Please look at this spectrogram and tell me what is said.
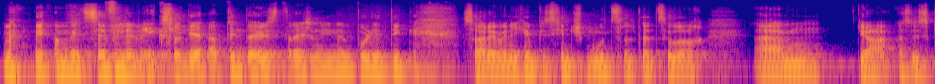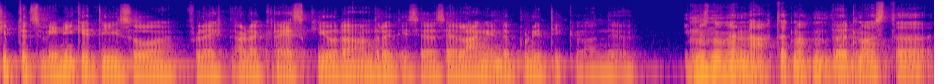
wir haben jetzt sehr viele Wechsel gehabt in der österreichischen Innenpolitik. Sorry, wenn ich ein bisschen schmunzel dazu auch. Ähm, ja, also es gibt jetzt wenige, die so vielleicht aller Kreisky oder andere, die sehr, sehr lange in der Politik waren. Ja. Ich muss noch einen Nachtrag machen. Weltmeister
